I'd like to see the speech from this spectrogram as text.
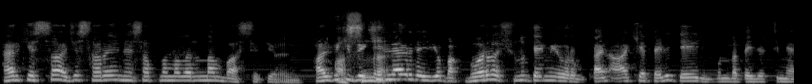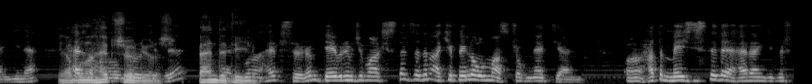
Herkes sadece sarayın hesaplamalarından bahsediyor. Evet. Halbuki Aslında... vekiller de yiyor. Bak bu arada şunu demiyorum. Ben AKP'li değilim. Bunu da belirttim yani yine. Ya Her bunu hep söylüyoruz. Gibi. Ben de evet, değilim. Bunu hep söylüyorum. Devrimci Marksistler zaten AKP'li olmaz. Çok net yani. Hatta mecliste de herhangi bir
